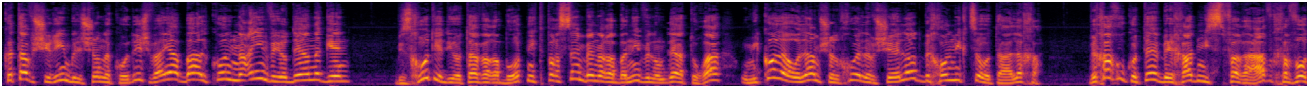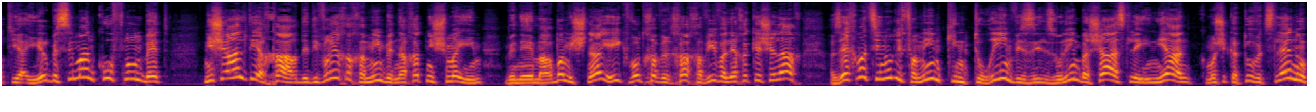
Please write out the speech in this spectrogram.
כתב שירים בלשון הקודש, והיה בעל קול נעים ויודע נגן. בזכות ידיעותיו הרבות נתפרסם בין הרבנים ולומדי התורה, ומכל העולם שלחו אליו שאלות בכל מקצועות ההלכה. וכך הוא כותב באחד מספריו, חוות יאיר, בסימן קנ"ב: נשאלתי אחר דדברי חכמים בנחת נשמעים, ונאמר במשנה, יהי כבוד חברך חביב עליך כשלך. אז איך מצינו לפעמים קנטורים וזלזולים בש"ס לעניין, כמו שכתוב אצלנו,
